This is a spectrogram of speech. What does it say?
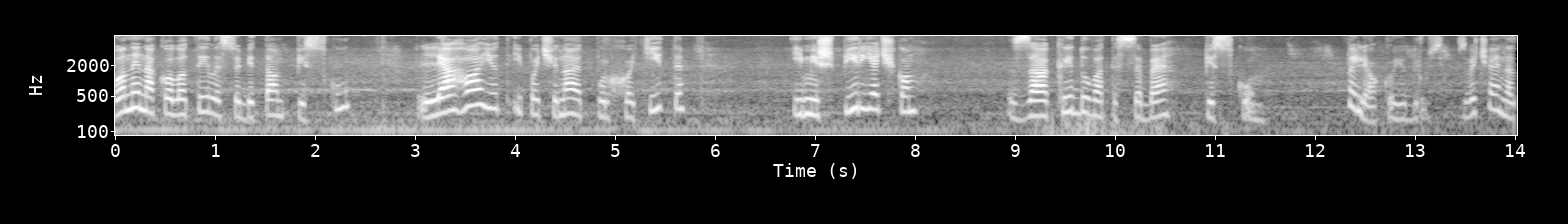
вони наколотили собі там піску, лягають і починають пурхотіти, і між пір'ячком закидувати себе піском. Пилякою, друзі. Звичайно,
